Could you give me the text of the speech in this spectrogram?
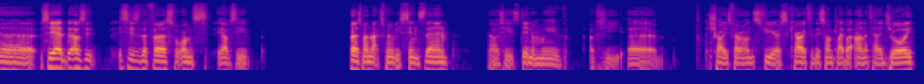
Uh, so yeah, obviously this is the first one. Obviously, first Mad Max movie since then. Obviously, it's dealing with obviously uh, Charlize Theron's Furiosa character. This one played by Anya Taylor Joy,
